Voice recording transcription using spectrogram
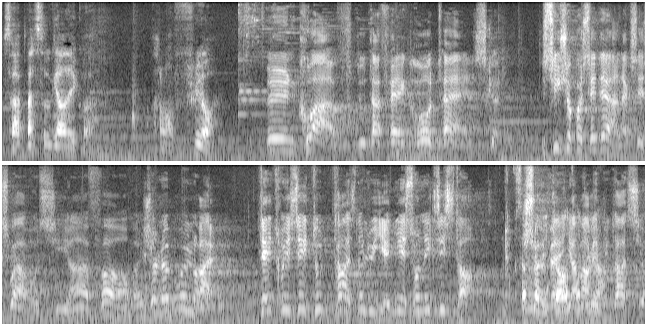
Ça va pas sauvegarder quoi. Ah l'enflure. Une coiffe tout à fait grotesque. Si je possédais un accessoire aussi informe, je le brûlerais. Détruisez toute trace de lui et niez son existence. Donc ça, vous l'avez déjà à ma entendu, hein. réputation.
